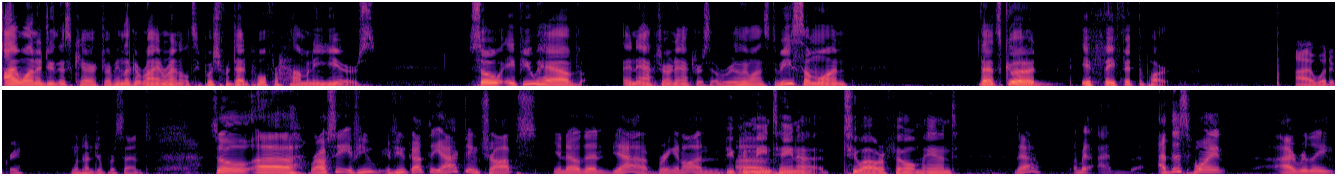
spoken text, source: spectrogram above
"I want to do this character." I mean, look at Ryan Reynolds. He pushed for Deadpool for how many years? So, if you have an actor and actress that really wants to be someone, that's good if they fit the part. I would agree, one hundred percent. So, uh, Rousey, if you if you got the acting chops, you know, then yeah, bring it on. If you can Um, maintain a two-hour film and Yeah, I mean, I, at this point, I really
